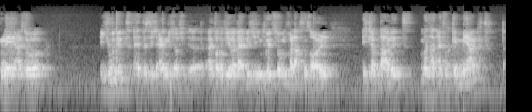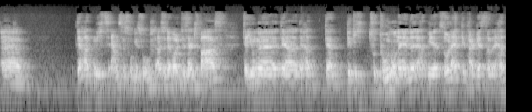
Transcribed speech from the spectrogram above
Nee, also Judith hätte sich eigentlich auf, äh, einfach auf ihre weibliche Intuition verlassen sollen. Ich glaube, David, man hat einfach gemerkt, äh, der hat nichts Ernstes so gesucht. Also der wollte seinen Spaß. Der Junge, der, der, hat, der hat wirklich zu tun ohne Ende. Er hat mir so leid getan gestern. Er hat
